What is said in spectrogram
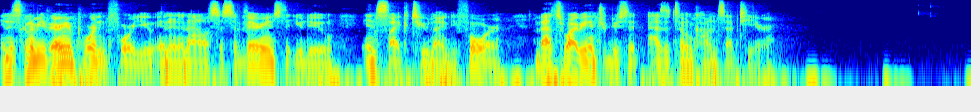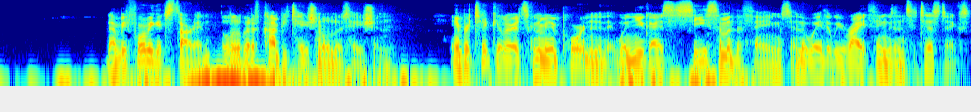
And it's going to be very important for you in an analysis of variance that you do in Psych 294. That's why we introduce it as its own concept here. Now before we get started, a little bit of computational notation. In particular, it's going to be important that when you guys see some of the things and the way that we write things in statistics,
